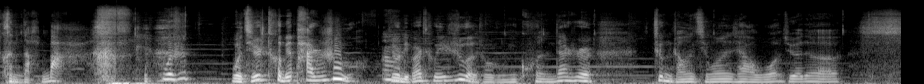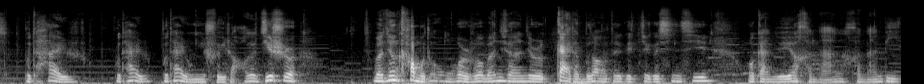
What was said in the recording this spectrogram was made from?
很难吧。我是我其实特别怕热，就是里边特别热的时候容易困，但是正常的情况下，我觉得不太不太不太容易睡着，就即使。完全看不懂，或者说完全就是 get 不到这个这个信息，我感觉也很难很难闭眼，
